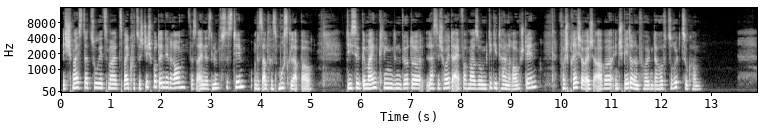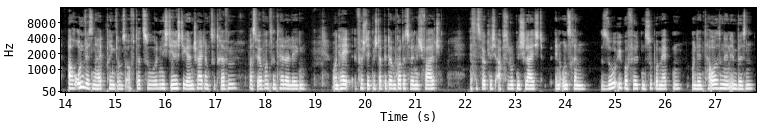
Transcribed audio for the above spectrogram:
Ich schmeiß dazu jetzt mal zwei kurze Stichworte in den Raum. Das eine ist Lymphsystem und das andere ist Muskelabbau. Diese gemeinklingenden Wörter lasse ich heute einfach mal so im digitalen Raum stehen, verspreche euch aber, in späteren Folgen darauf zurückzukommen. Auch Unwissenheit bringt uns oft dazu, nicht die richtige Entscheidung zu treffen, was wir auf unseren Teller legen. Und hey, versteht mich da bitte um Gottes Willen nicht falsch. Es ist wirklich absolut nicht leicht, in unseren so überfüllten Supermärkten und den tausenden Imbissen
